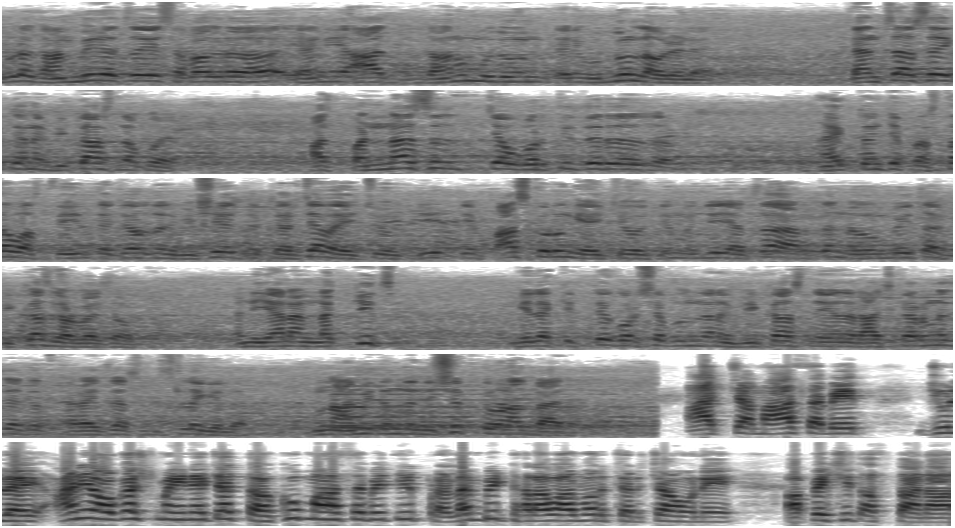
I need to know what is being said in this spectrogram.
एवढं गांभीर्याचं हे सभागृह यांनी आज जाणून बुजून त्यांनी उधळून लावलेलं आहे. त्यांचं असं एक त्यांना विकास नको आहे आज पन्नासच्या वरती जर आयुक्तांचे प्रस्ताव असतील त्याच्यावर जर विषय चर्चा व्हायची होती ते पास करून घ्यायचे होते म्हणजे याचा अर्थ नवमुंबईचा विकास घडवायचा होता. आणि यांना नक्कीच गेल्या कित्येक वर्षापासून त्यांना विकास नाही यांना राजकारणच याच्यात करायचं असं दिसलं गेलं. म्हणून आम्ही त्यांचा निषेध करून आज बाहेर आजच्या महासभेत जुलै आणि ऑगस्ट महिन्याच्या तहकूब महासभेतील प्रलंबित ठरावांवर चर्चा होणे अपेक्षित असताना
